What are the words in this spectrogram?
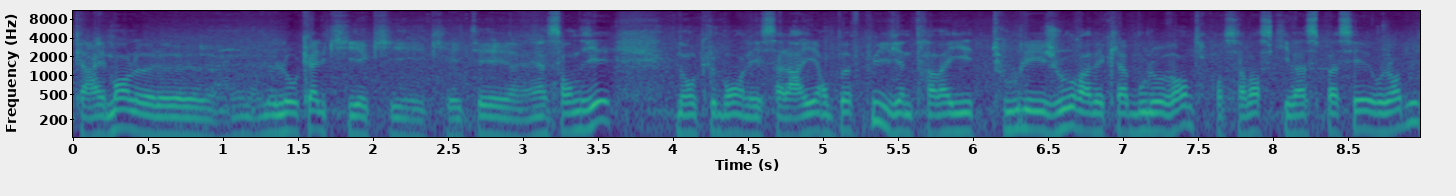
carrément le, local qui, qui, a été incendié. Donc bon, les salariés en peuvent plus, ils viennent travailler tous les jours avec la boule au ventre pour savoir ce qui va se passer aujourd'hui.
